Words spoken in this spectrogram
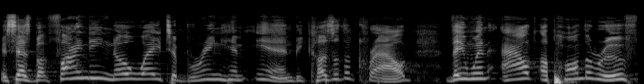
it says, But finding no way to bring him in because of the crowd, they went out upon the roof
